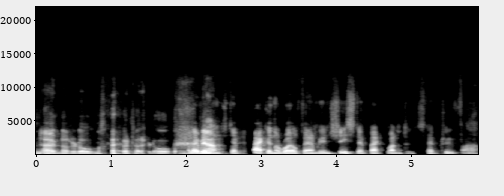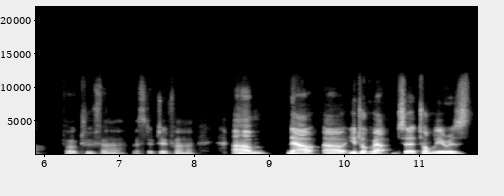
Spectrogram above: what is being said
no, not at all. not at all. Well, everyone now, stepped back in the royal family, and she stepped back one step too far. Oh, too far. A step too far. Um, now, uh, you talk about uh, Tom Leara's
